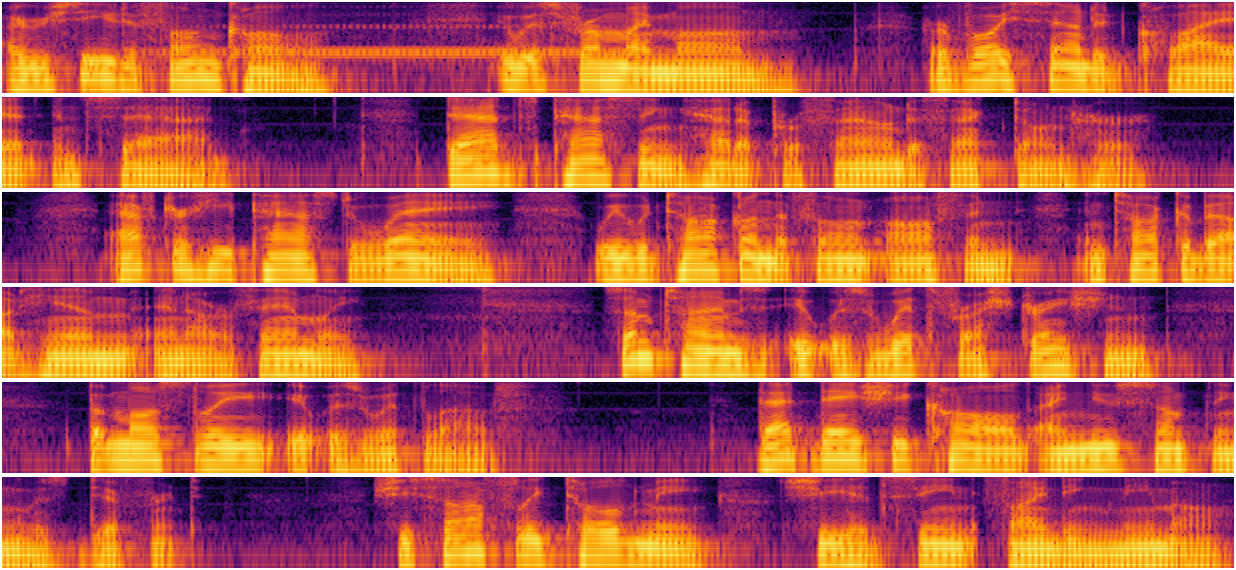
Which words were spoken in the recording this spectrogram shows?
I received a phone call. It was from my mom. Her voice sounded quiet and sad. Dad's passing had a profound effect on her. After he passed away, we would talk on the phone often and talk about him and our family. Sometimes it was with frustration, but mostly it was with love. That day she called, I knew something was different. She softly told me she had seen Finding Nemo.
